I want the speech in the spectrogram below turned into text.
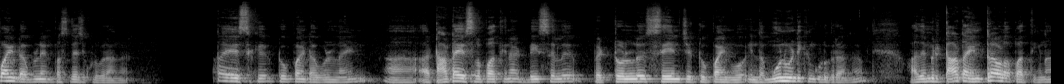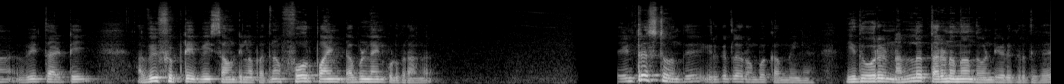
point double nine percentage கொடுக்குறாங்க. டாடா ஏஸுக்கு two point double nine Tata ஏஸில் பார்த்தீங்கன்னா diesel petrol CNG two point O இந்த மூணு வண்டிக்கும் கொடுக்குறாங்க. அதேமாதிரி டாடா இன்ட்ராவில் பார்த்தீங்கன்னா V thirty V fifty V செவன்டீனில் பார்த்தீங்கன்னா ஃபோர் பாயிண்ட் டபுள் நைன் கொடுக்குறாங்க. இன்ட்ரெஸ்ட் வந்து இருக்கிறதுல ரொம்ப கம்மிங்க. இது ஒரு நல்ல தருணம் தான் அந்த வண்டி எடுக்கிறதுக்கு.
